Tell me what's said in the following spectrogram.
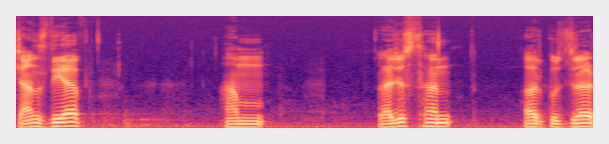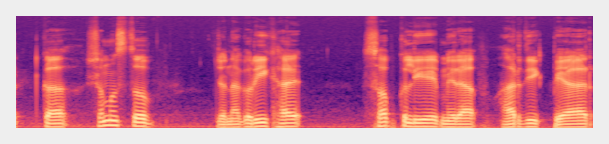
चांस दिया। हम राजस्थान और गुजरात का समस्त जो नागरिक है, सबके लिए मेरा हार्दिक प्यार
